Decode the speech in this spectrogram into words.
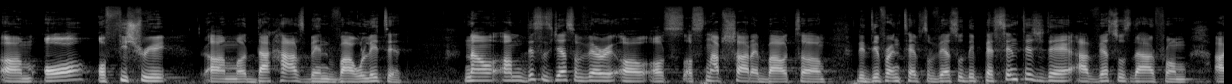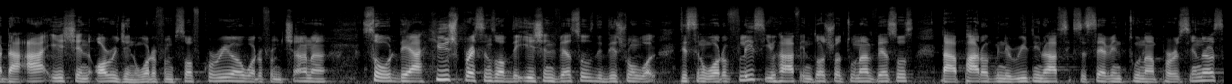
um, or a fishery um, that has been violated. Now, um, this is just a very uh, a, a snapshot about uh, the different types of vessels. The percentage there are vessels that are from uh, that are Asian origin, whether from South Korea, whether from China. So there are huge presence of the Asian vessels, the distant water, distant water fleets. You have industrial tuna vessels that are part of in the region. You have 67 tuna purse seiners,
